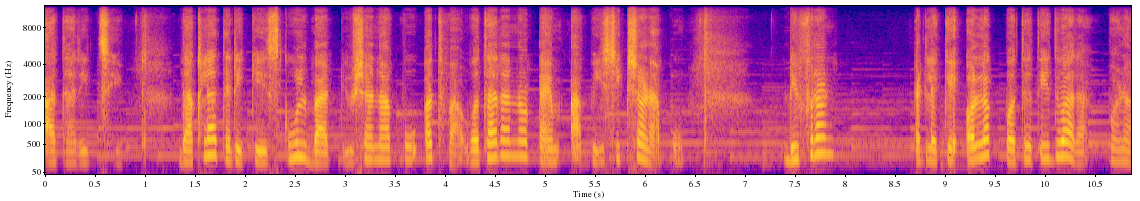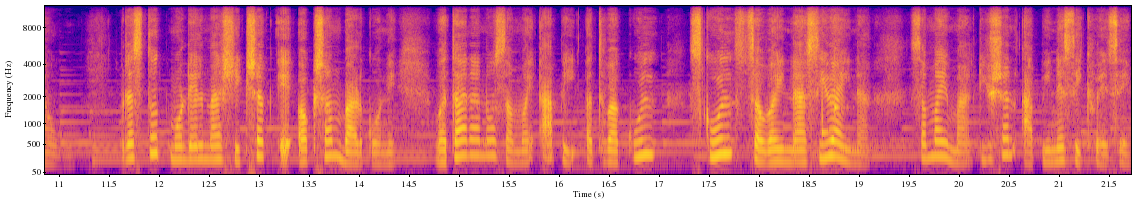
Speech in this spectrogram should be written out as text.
આધારિત છે. દાખલા તરીકે સ્કૂલ બાદ ટ્યુશન આપવું અથવા વધારાનો ટાઈમ આપી શિક્ષણ આપવું. ડિફરન્ટ એટલે કે અલગ પદ્ધતિ દ્વારા ભણાવવું. પ્રસ્તુત મોડેલમાં શિક્ષક એ અક્ષમ બાળકોને વધારાનો સમય આપી અથવા કુલ સ્કૂલ સવયના સિવાયના સમયમાં ટ્યુશન આપીને શીખવે છે.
